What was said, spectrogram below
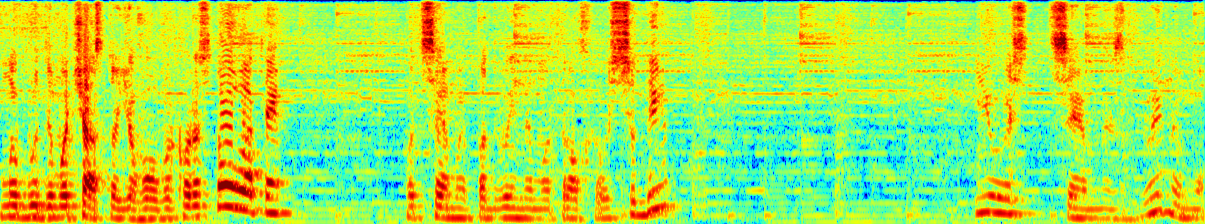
ми будемо часто його використовувати. Оце ми подвинемо трохи ось сюди. І ось це ми здвинемо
